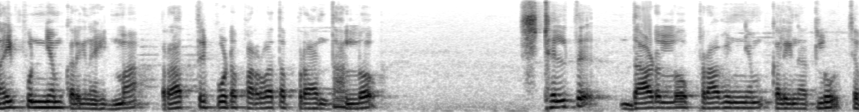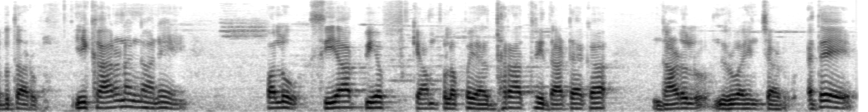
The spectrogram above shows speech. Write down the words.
నైపుణ్యం కలిగిన హిడ్మా రాత్రిపూట పర్వత ప్రాంతాల్లో స్టెల్త్ దాడుల్లో ప్రావీణ్యం కలిగినట్లు చెబుతారు. ఈ కారణంగానే పలు సిఆర్పిఎఫ్ క్యాంపులపై అర్ధరాత్రి దాటాక దాడులు నిర్వహించాడు. అయితే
